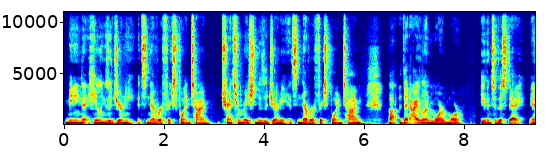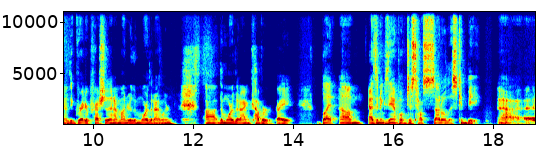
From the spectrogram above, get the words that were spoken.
meaning that healing is a journey. It's never a fixed point in time. Transformation is a journey. It's never a fixed point in time. Uh, that I learn more and more, even to this day. You know, the greater pressure that I'm under, the more that I learn, uh, the more that I uncover. Right. But um, as an example of just how subtle this can be, uh,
